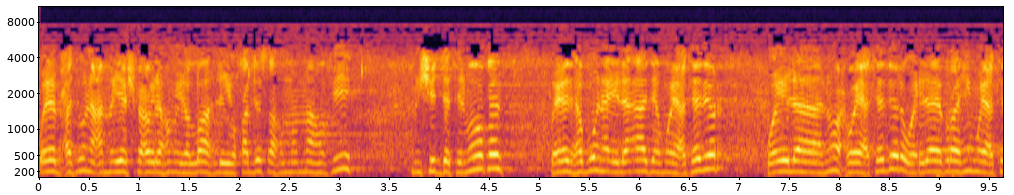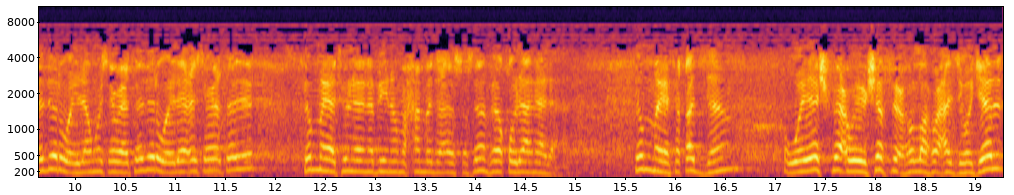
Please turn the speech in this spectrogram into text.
ويبحثون عن من يشفع لهم إلى الله ليخلصهم مما هم فيه من شدة الموقف ويذهبون إلى آدم ويعتذر وإلى نوح ويعتذر وإلى إبراهيم ويعتذر وإلى موسى ويعتذر وإلى عيسى ويعتذر ثم يأتون إلى نبينا محمد عليه الصلاة والسلام فيقولان لها ثم يتقدم ويشفع ويشفعه الله عز وجل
